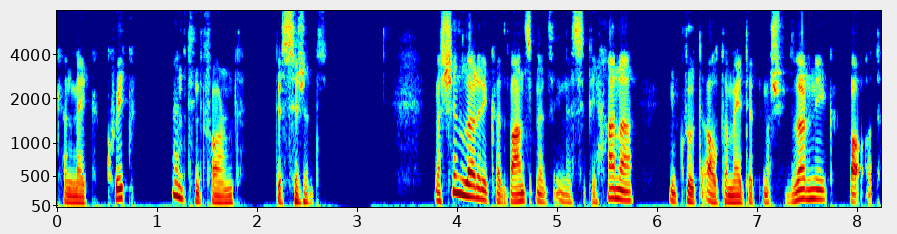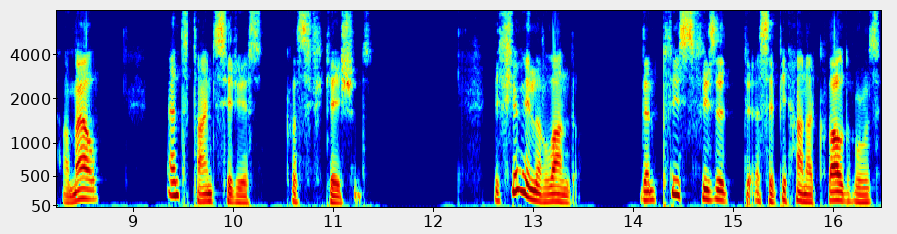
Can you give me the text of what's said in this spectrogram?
can make quick and informed decisions. Machine learning advancements in SAP HANA include automated machine learning or AutoML and time series classifications. If you're in Orlando, then please visit the SAP HANA Cloud booth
